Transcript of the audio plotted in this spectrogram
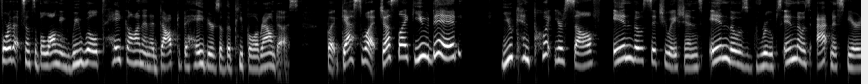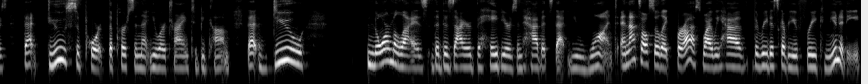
for that sense of belonging we will take on and adopt behaviors of the people around us but guess what just like you did you can put yourself in those situations, in those groups, in those atmospheres that do support the person that you are trying to become, that do normalize the desired behaviors and habits that you want. And that's also like for us why we have the Rediscover You Free community.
